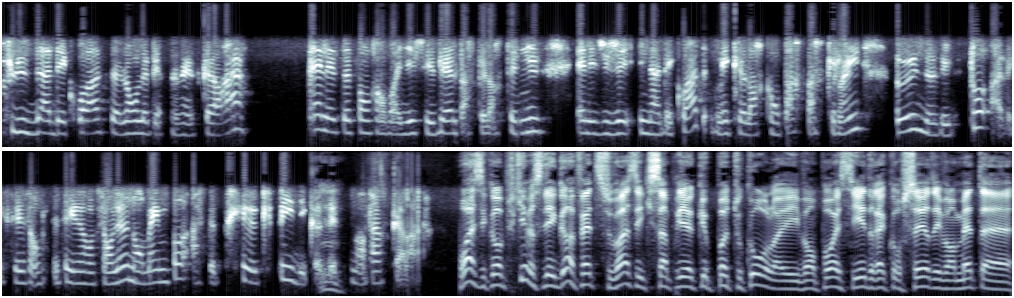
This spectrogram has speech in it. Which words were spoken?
plus adéquats selon le personnel scolaire elles, elles se sont renvoyées chez elles parce que leur tenue, elle est jugée inadéquate, mais que leurs comparses masculins, eux, ne vivent pas avec ces, ces là n'ont même pas à se préoccuper des codes hmm. vestimentaires scolaires. Ouais, c'est compliqué parce que les gars, en fait, souvent, c'est qu'ils s'en préoccupent pas tout court. Là. Ils vont pas essayer de raccourcir, ils vont mettre euh,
